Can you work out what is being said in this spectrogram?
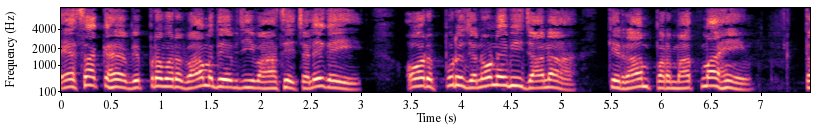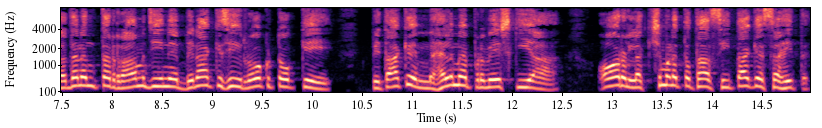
ऐसा कह विप्रवर वामदेव जी वहाँ से चले गए और पुरजनों ने भी जाना कि राम परमात्मा हैं। तदनंतर राम जी ने बिना किसी रोक टोक के पिता के महल में प्रवेश किया और लक्ष्मण तथा सीता के सहित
